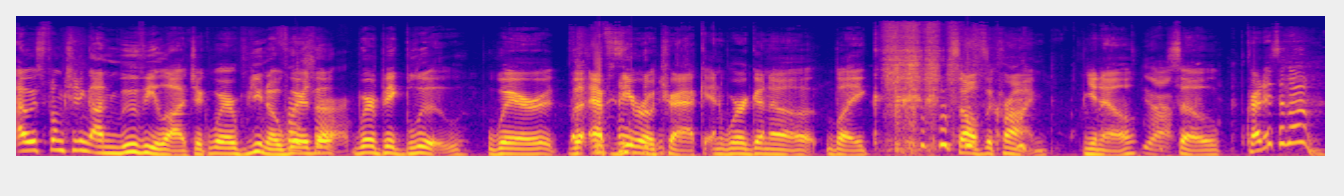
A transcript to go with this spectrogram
I was functioning on movie logic where you know For where sure. the we're Big Blue, where the F Zero track, and we're gonna like solve the crime. You know. Yeah. So credit to them.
